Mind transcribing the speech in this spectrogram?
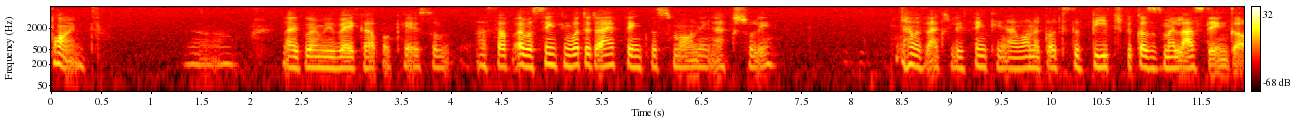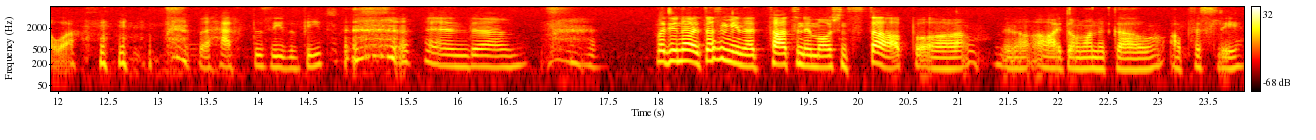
point. Yeah. Like when we wake up, okay, so I was thinking, what did I think this morning actually? I was actually thinking I want to go to the beach because it's my last day in Goa. so I have to see the beach. and um, but you know, it doesn't mean that thoughts and emotions stop or, you know, oh, I don't want to go, obviously.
